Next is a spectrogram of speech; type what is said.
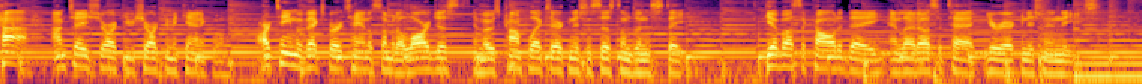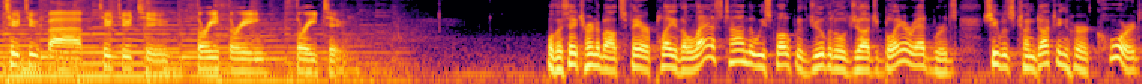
Hi, I'm Chase Sharkey with Sharkey Mechanical. Our team of experts handles some of the largest and most complex air conditioning systems in the state. Give us a call today and let us attack your air conditioning needs. 225 222 3332. Well, they say turnabout's fair play. The last time that we spoke with juvenile judge Blair Edwards, she was conducting her court,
